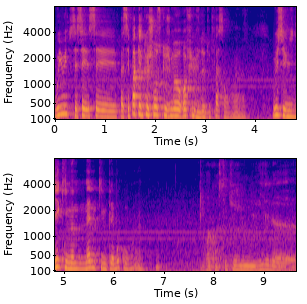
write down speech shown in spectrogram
oui, oui, c'est c'est pas quelque chose que je me refuse de toute façon. Oui, c'est une idée qui me même qui me plaît beaucoup reconstituer une ville euh,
